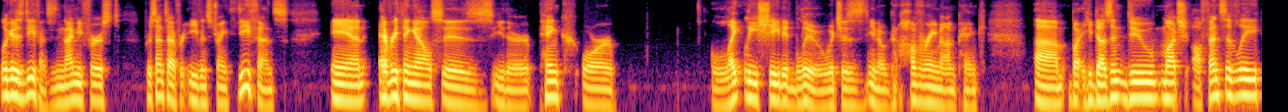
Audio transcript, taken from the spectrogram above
Look at his defense. He's 91st percentile for even strength defense. And everything else is either pink or lightly shaded blue, which is, you know, hovering on pink. Um, but he doesn't do much offensively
